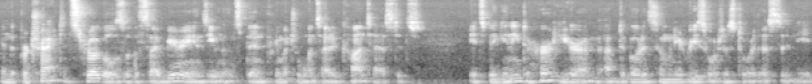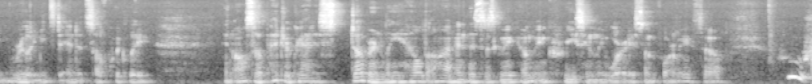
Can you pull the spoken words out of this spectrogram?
and the protracted struggles of the Siberians, even though it's been pretty much a one-sided contest, it's it's beginning to hurt here. I've, I've devoted so many resources toward this, and it really needs to end itself quickly. And also, Petrograd is stubbornly held on, and this is going to become increasingly worrisome for me. So, whew,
